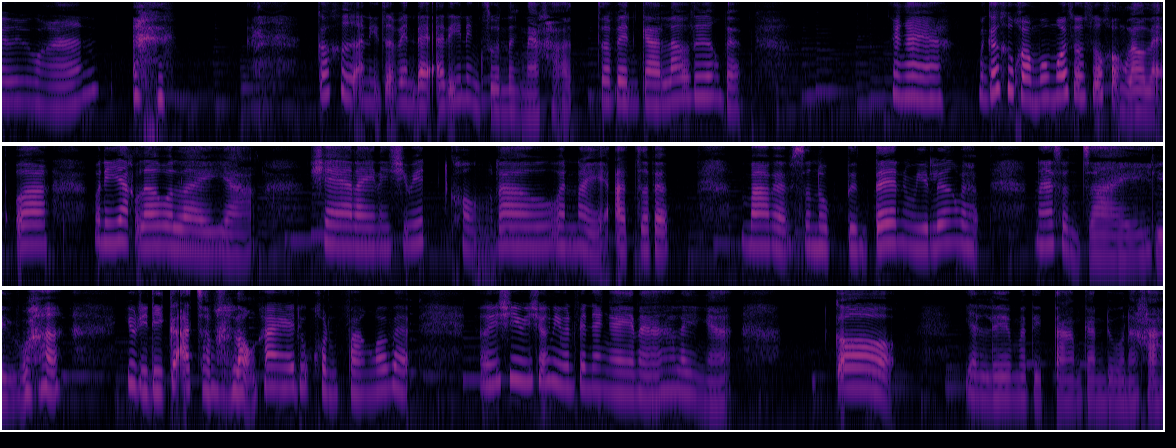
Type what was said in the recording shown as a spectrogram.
everyone ก็คืออันนี้จะเป็นไดอารี่หนึ่งศูนหนึ่งนะคะ จะเป็นการเล่าเรื่องแบบ ยังไงอะมันก็คือความมุ่งมั่นสู้ๆของเราแหละว่า วันนี้อยากเล่าอะไรอยากแชร์อะไรในชีวิตของเราวันไหนอาจจะแบบมาแบบสนุกตื่นเต้นมีเรื่องแบบน่าสนใจ หรือว่าอยู่ดีๆ ก็อาจจะมาหลองให้ให้ทุกคนฟังว่าแบบ เฮ้ยชีวิตช่วงนี้มันเป็นยังไงนะ อะไรอย่างเงี้ย ก็อย่าลืมมาติดตามกันดูนะคะ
